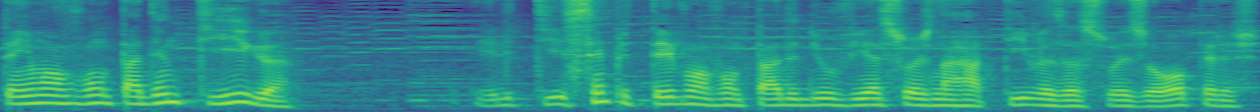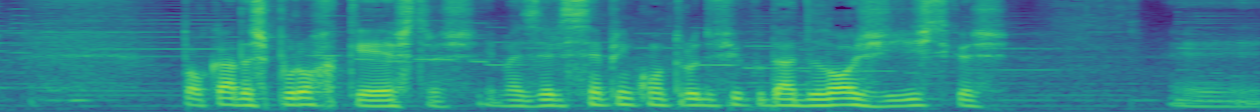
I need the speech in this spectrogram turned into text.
tem uma vontade antiga. Ele sempre teve uma vontade de ouvir as suas narrativas, as suas óperas, tocadas por orquestras, mas ele sempre encontrou dificuldades logísticas é,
